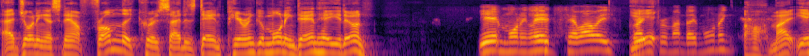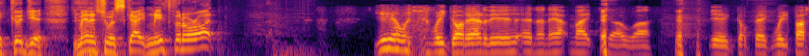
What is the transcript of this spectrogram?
Uh, joining us now from the Crusaders, Dan Perrin. Good morning, Dan. How are you doing? Yeah, morning lads. How are we? Great Yeah. for a Monday morning. Oh, mate, yeah, good. You you managed to escape Methven, all right? Yeah, we, we got out of there in and out, mate. So uh, yeah, got back. We bus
